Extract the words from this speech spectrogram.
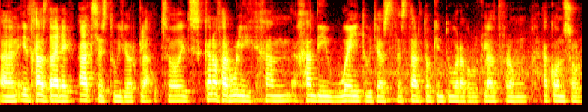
And it has direct access to your cloud. So it's kind of a really hand, handy way to just start talking to Oracle Cloud from a console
